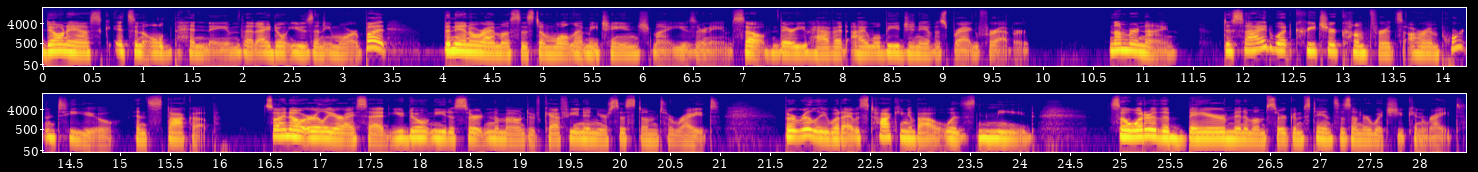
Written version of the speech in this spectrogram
Don't ask, it's an old pen name that I don't use anymore, but the NaNoWriMo system won't let me change my username. So there you have it. I will be Juneva Spragg forever. Number nine, Decide what creature comforts are important to you and stock up. So I know earlier I said you don't need a certain amount of caffeine in your system to write. But really, what I was talking about was need. So, what are the bare minimum circumstances under which you can write?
